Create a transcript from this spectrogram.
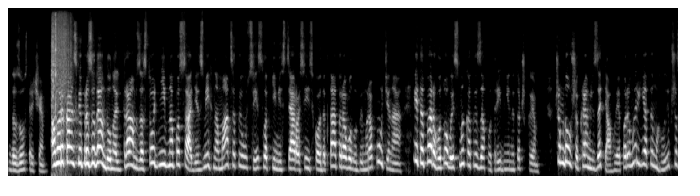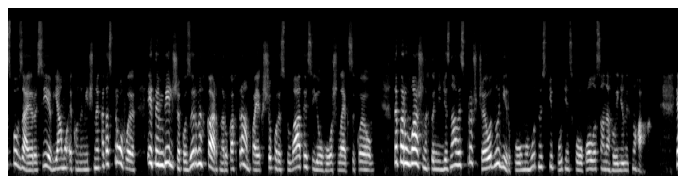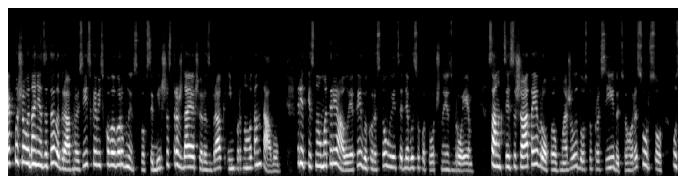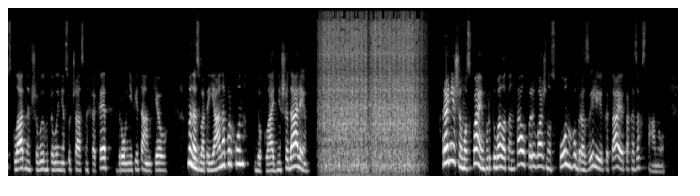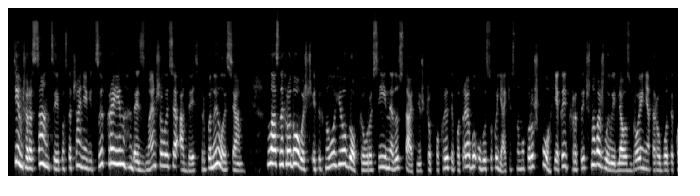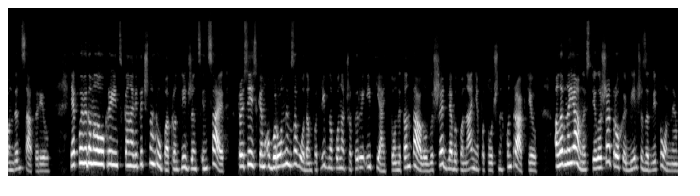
До зустрічі. Американський президент Дональд Трамп за 100 днів на посаді зміг намацати усі слабкі місця російського диктатора Володимира Путіна і тепер готовий смикати за потрібні ниточки. Чим довше Кремль затягує перемир'я, тим глибше сповзає Росія в яму економічної катастрофи, і тим більше козирних карт на руках Трампа, якщо користуватись його ж лексикою. Тепер у Вашингтоні дізнались про ще одну дірку у могутності путінського колоса на глиняних ногах. Як пише видання The Telegraph, російське військове виробництво все більше страждає через брак імпортного танталу, рідкісного матеріалу, який використовується для високоточної зброї. Санкції США та Європи обмежили доступ Росії до цього ресурсу, ускладнивши виготовлення сучасних ракет, дронів і танків. Мене звати Яна Порхун. Докладніше далі. Раніше Москва імпортувала тантал переважно з Конго, Бразилії, Китаю та Казахстану. Втім, через санкції постачання від цих країн десь зменшилося, а десь припинилося. Власних родовищ і технології обробки у Росії недостатньо, щоб покрити потреби у високоякісному порошку, який критично важливий для озброєння та роботи конденсаторів. Як повідомила українська аналітична група Frontlegends Insight, російським оборонним заводам потрібно понад 4,5 тонни танталу лише для виконання поточних контрактів, але в наявності лише трохи більше за 2 тонни.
